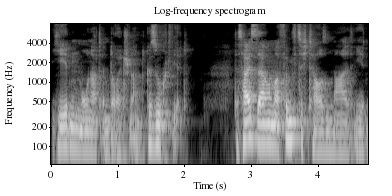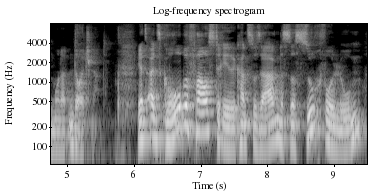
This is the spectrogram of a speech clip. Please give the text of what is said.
jeden Monat in Deutschland gesucht wird. Das heißt, sagen wir mal 50.000 Mal jeden Monat in Deutschland. Jetzt als grobe Faustregel kannst du sagen, dass das Suchvolumen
